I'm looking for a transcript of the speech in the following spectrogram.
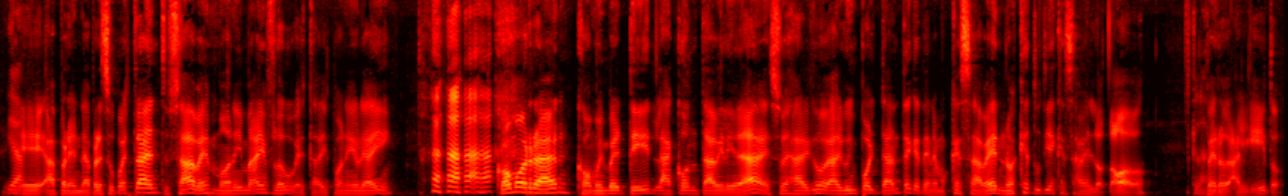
ya. Eh, aprende a presupuestar, tú sabes, Money Mindflow está disponible ahí. Cómo ahorrar, cómo invertir, la contabilidad, eso es algo, algo importante que tenemos que saber. No es que tú tienes que saberlo todo, Claro. pero alguito.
